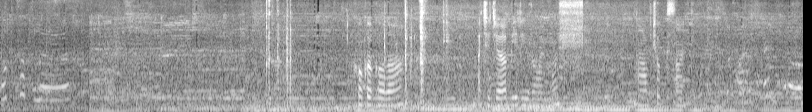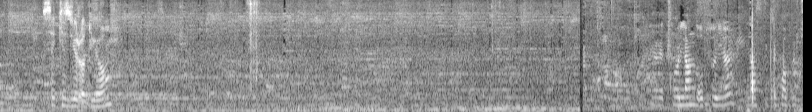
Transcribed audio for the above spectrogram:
Çok tatlı. Coca-Cola açacağı 1 euroymuş. Aa, bu çok güzel. 8 euro diyor. Evet, Hollanda usulü lastikli pabuç.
